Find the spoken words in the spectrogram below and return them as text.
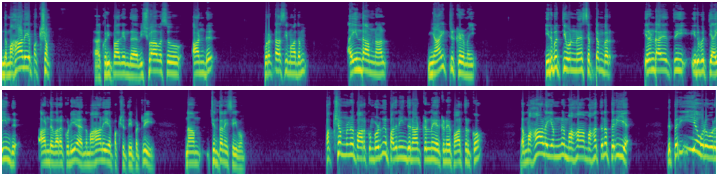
இந்த மகாலய பட்சம் குறிப்பாக இந்த விஸ்வாவசு ஆண்டு புரட்டாசி மாதம் ஐந்தாம் நாள் ஞாயிற்றுக்கிழமை இருபத்தி ஒன்று செப்டம்பர் இரண்டாயிரத்தி இருபத்தி ஐந்து ஆண்டு வரக்கூடிய அந்த மகாலய பட்சத்தை பற்றி நாம் சிந்தனை செய்வோம். பக்ஷம்னு பார்க்கும் பொழுது பதினைந்து நாட்கள்னு ஏற்கனவே பார்த்திருக்கோம். இந்த மகாலயம்னு மகா மகத்துனா பெரிய இந்த பெரிய ஒரு ஒரு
